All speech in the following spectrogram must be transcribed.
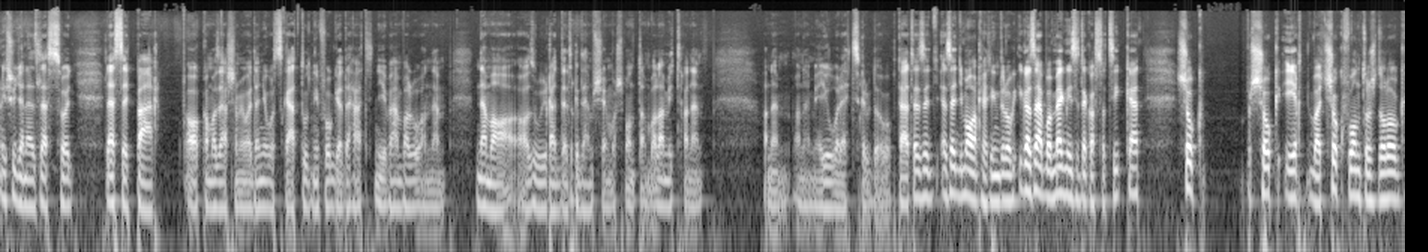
és ugyanez lesz, hogy lesz egy pár alkalmazás, ami majd a 8K tudni fogja, de hát nyilvánvalóan nem, nem a, az új Red Dead Redemption, most mondtam valamit, hanem, hanem, hanem ilyen jóval egyszerűbb dolgok. Tehát ez egy, ez egy marketing dolog. Igazából megnézitek azt a cikket, sok sok ért, vagy sok fontos dolog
